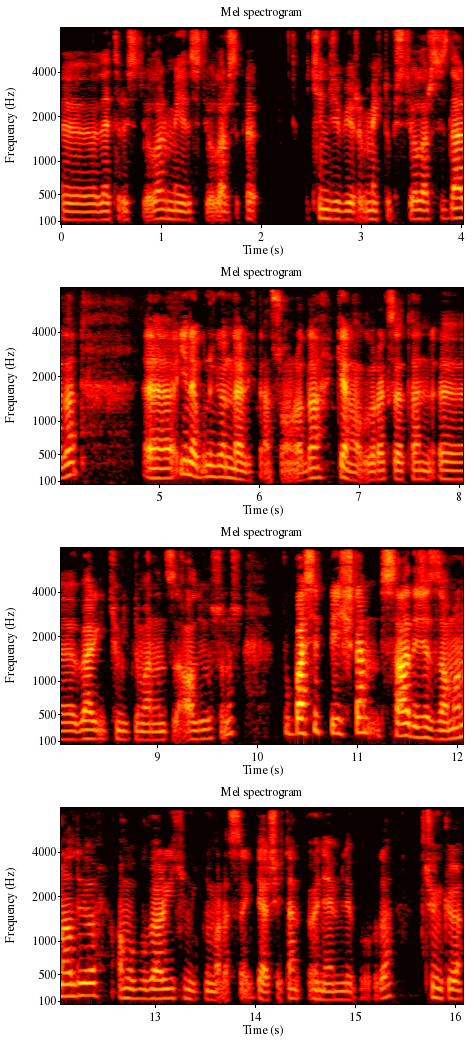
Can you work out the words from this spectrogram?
e, letter istiyorlar, mail istiyorlar, e, ikinci bir mektup istiyorlar sizlerden. Ee, yine bunu gönderdikten sonra da genel olarak zaten e, vergi kimlik numaranızı alıyorsunuz. Bu basit bir işlem sadece zaman alıyor ama bu vergi kimlik numarası gerçekten önemli burada. Çünkü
